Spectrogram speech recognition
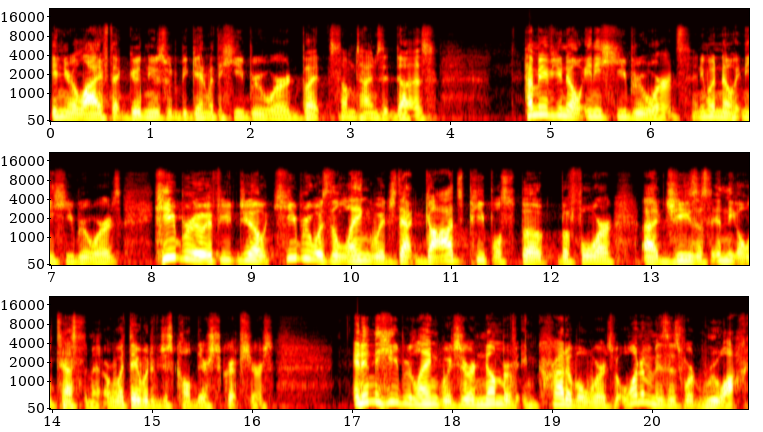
in your life that good news would begin with a Hebrew word, but sometimes it does. How many of you know any Hebrew words? Anyone know any Hebrew words? Hebrew, if you, you know, Hebrew was the language that God's people spoke before uh, Jesus in the Old Testament, or what they would have just called their scriptures. And in the Hebrew language, there are a number of incredible words, but one of them is this word ruach.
